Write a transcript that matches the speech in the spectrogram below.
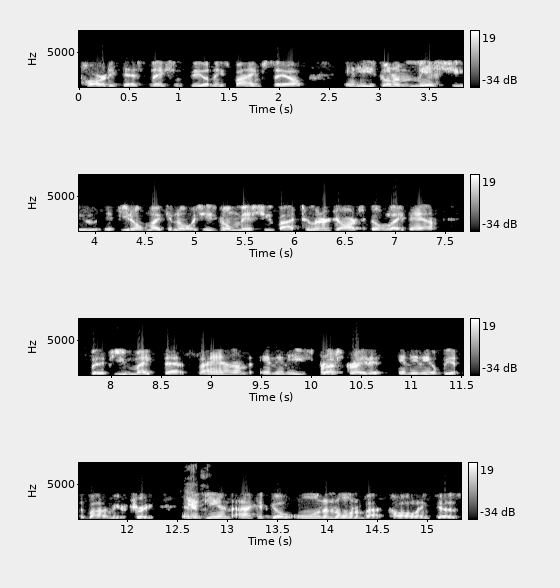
party destination field, and he's by himself. And he's going to miss you if you don't make a noise. He's going to miss you by 200 yards and go lay down. But if you make that sound and then he's frustrated and then he'll be at the bottom of your tree. And Yes. again, I could go on and on about calling because,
